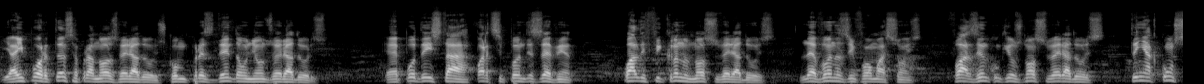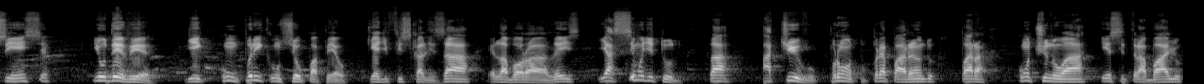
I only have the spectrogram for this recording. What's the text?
E a importância para nós, vereadores, como presidente da União dos Vereadores, é poder estar participando desse evento, qualificando nossos vereadores, levando as informações, fazendo com que os nossos vereadores tenham a consciência e o dever de cumprir com o seu papel, que é de fiscalizar, elaborar leis e, acima de tudo, estar tá ativo, pronto, preparando para continuar esse trabalho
